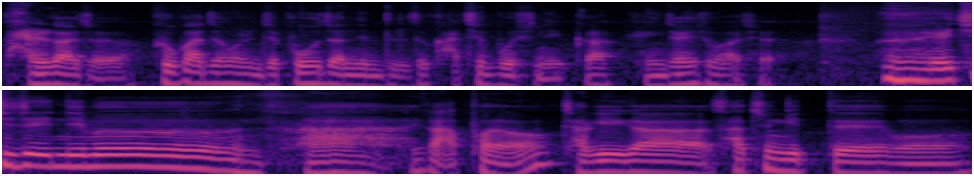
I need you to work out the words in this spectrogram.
밝아져요. 그 과정을 이제 보호자님들도 같이 보시니까 굉장히 좋아하셔요. HJ님은 아 이거 아파요. 자기가 사춘기 때 뭐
